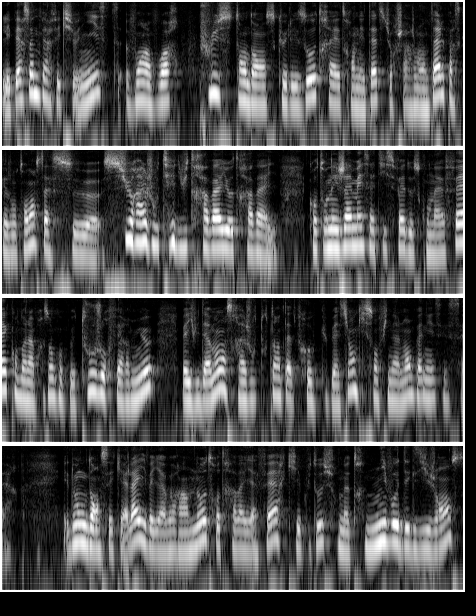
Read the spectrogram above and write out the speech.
Les personnes perfectionnistes vont avoir plus tendance que les autres à être en état de surcharge mentale parce qu'elles ont tendance à se surajouter du travail au travail. Quand on n'est jamais satisfait de ce qu'on a fait, quand on a l'impression qu'on peut toujours faire mieux, bah, évidemment, on se rajoute tout un tas de préoccupations qui sont finalement pas nécessaires. Et donc, dans ces cas-là, il va y avoir un autre travail à faire qui est plutôt sur notre niveau d'exigence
